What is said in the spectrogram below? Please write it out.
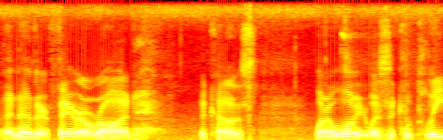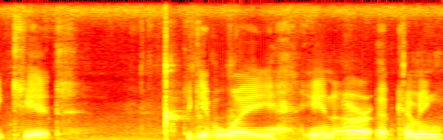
another ferro rod because what I wanted was a complete kit to give away in our upcoming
